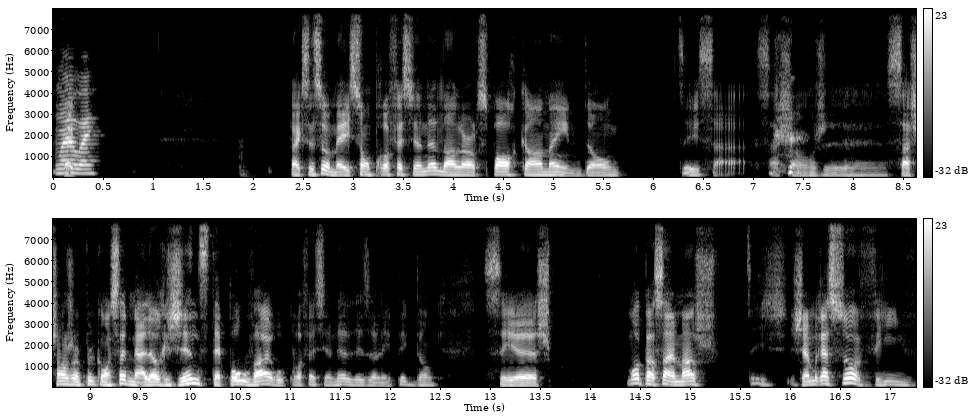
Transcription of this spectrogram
Ouais, ouais. Fait que c'est ça, mais ils sont professionnels dans leur sport quand même. Donc, ça, ça, change, euh, ça change un peu le concept. Mais à l'origine, c'était pas ouvert aux professionnels, les Olympiques. Donc, c'est. Euh, moi, personnellement, j'aimerais ça vivre,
